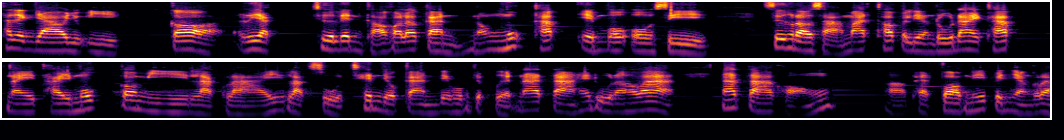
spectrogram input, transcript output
ถ้ายังยาวอยู่อีก ก็เรียกชื่อเล่นเขาก็แล้วกันน้องมุกครับ MOOC ซึ่งเราสามารถเข้าไปเรียนรู้ได้ครับ ในไทยมุกก็มีหลากหลายหลักสูตรเช่นเดียวกัน เดี๋ยวผมจะเปิดหน้าตาให้ดูนะว่า หน้าตาของ แพลตฟอร์มนี้เป็นอย่างไร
